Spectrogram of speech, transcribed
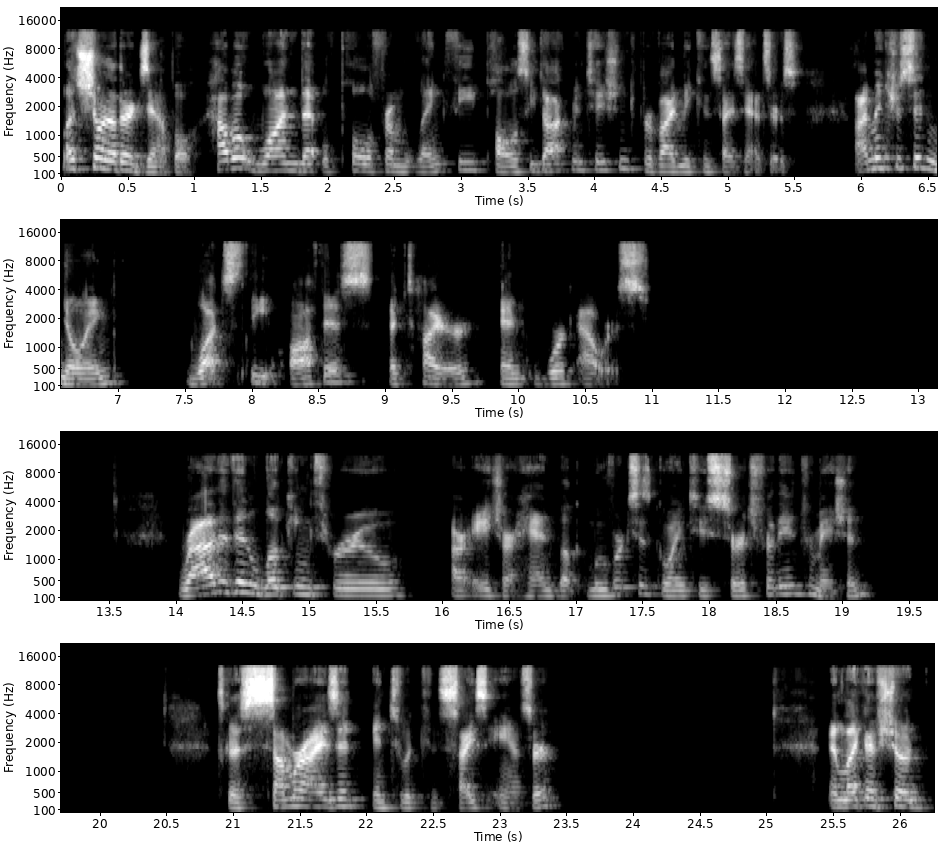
Let's show another example. How about one that will pull from lengthy policy documentation to provide me concise answers? I'm interested in knowing what's the office attire and work hours. Rather than looking through our HR handbook, MoveWorks is going to search for the information. It's going to summarize it into a concise answer. And like I've showed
